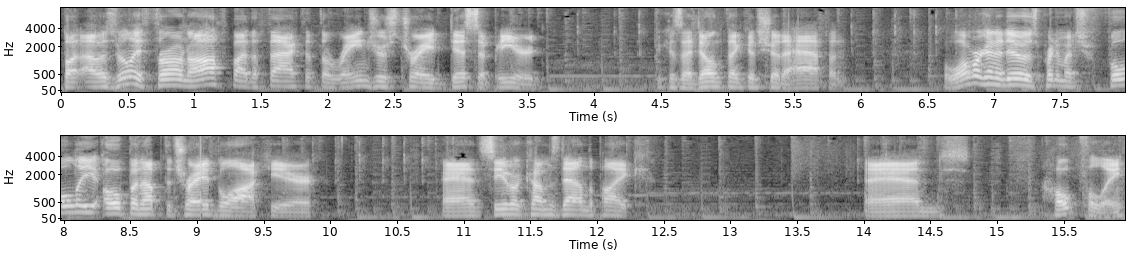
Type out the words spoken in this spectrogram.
But I was really thrown off by the fact that the Rangers trade disappeared because I don't think it should have happened. But what we're going to do is pretty much fully open up the trade block here and see what comes down the pike. And hopefully,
